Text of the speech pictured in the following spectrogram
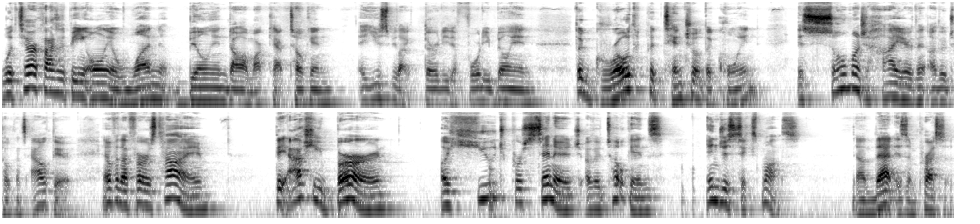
with Terra Classic being only a $1 billion market cap token, it used to be like 30 to 40 billion. The growth potential of the coin is so much higher than other tokens out there. And for the first time, they actually burn a huge percentage of their tokens in just six months. Now that is impressive.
